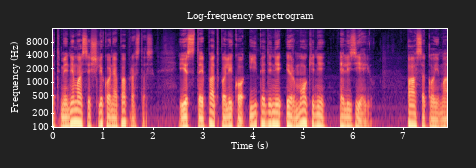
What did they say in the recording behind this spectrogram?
atminimas išliko nepaprastas. Jis taip pat paliko įpėdinį ir mokinį Eliziejų. Pasakojimą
